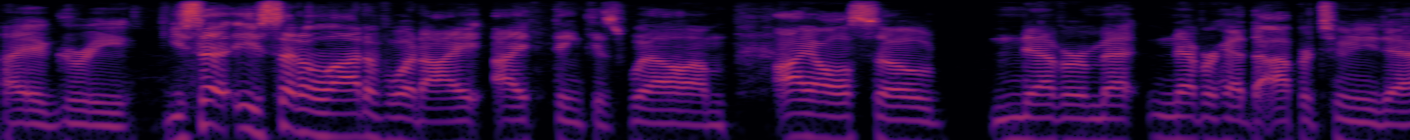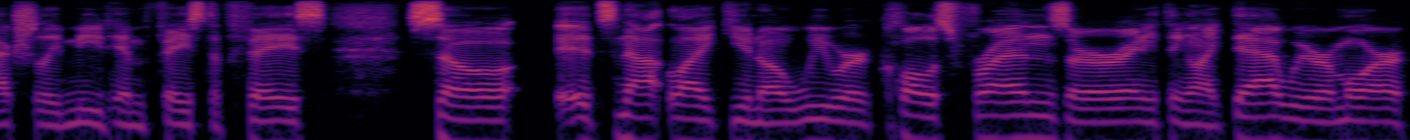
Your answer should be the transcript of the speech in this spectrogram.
I agree. You said you said a lot of what I I think as well. Um, I also never met, never had the opportunity to actually meet him face to face. So it's not like you know we were close friends or anything like that. We were more,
